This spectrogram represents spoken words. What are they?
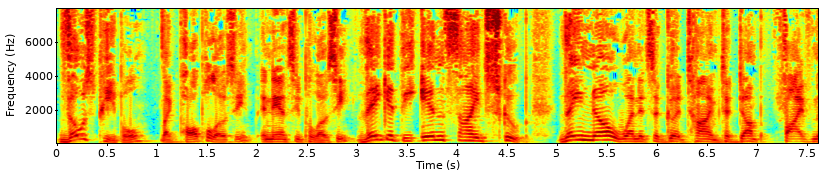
Those people, like Paul Pelosi and Nancy Pelosi, they get the inside scoop. They know when it's a good time to dump five million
